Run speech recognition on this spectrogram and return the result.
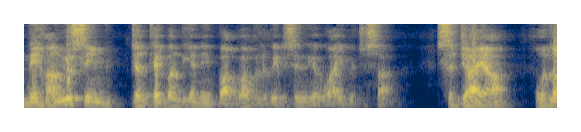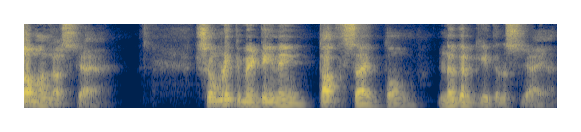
ਨਿਹੰਗ ਸਿੰਘ ਜਥੇਬੰਦੀਆਂ ਨੇ ਬਾਬਾ ਬਲਵੀਰ ਸਿੰਘ ਦੀ ਅਗਵਾਈ ਵਿੱਚ ਸਾ ਸਜਾਇਆ ਹੋਲਾ ਮਹੱਲਾ ਸਜਾਇਆ। ਸ਼੍ਰੋਮਣੀ ਕਮੇਟੀ ਨੇ ਤਖਤ ਸਾਹਿਬ ਤੋਂ ਨਗਰ ਕੀਰਤਨ ਸਜਾਇਆ।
